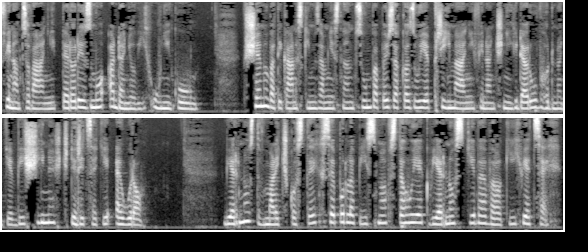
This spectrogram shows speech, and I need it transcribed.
financování terorismu a daňových úniků. Všem vatikánským zaměstnancům papež zakazuje přijímání finančních darů v hodnotě vyšší než 40 euro. Věrnost v maličkostech se podle písma vztahuje k věrnosti ve velkých věcech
